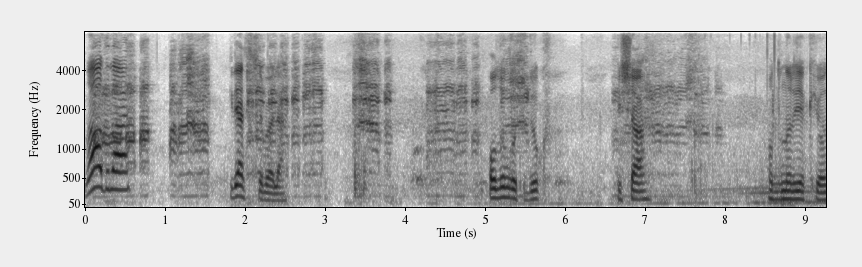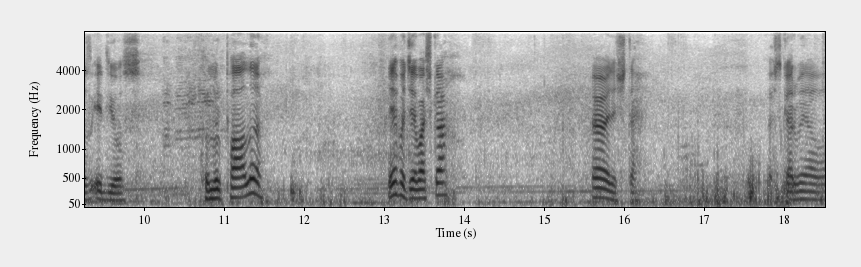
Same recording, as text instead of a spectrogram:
Ne oldu lan? Gider işte böyle. Odun götürdük. İşe. Odunları yakıyoruz, ediyoruz. Kömür pahalı. Ne yapacağız başka? Öyle işte. Özgür Bey hava.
